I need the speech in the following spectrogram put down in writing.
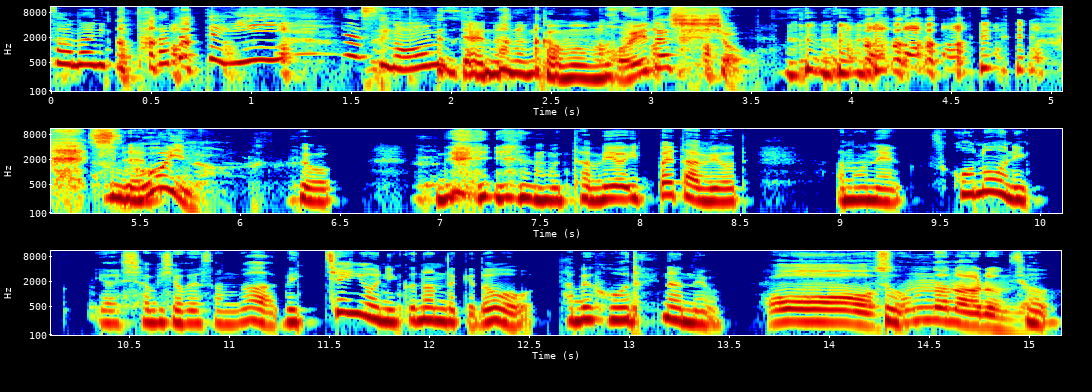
層な肉食べていいんですの?」みたいななんかもう 声出し師匠。すごいな。そうでもう食べよういっぱい食べようってあのねそこのお肉いやしゃぶしゃぶ屋さんがめっちゃいいお肉なんだけど食べ放題なのよ。おお、そうそんなのあるんだ。そう。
